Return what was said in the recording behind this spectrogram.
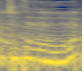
bakalım çifte de ödeyelim.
